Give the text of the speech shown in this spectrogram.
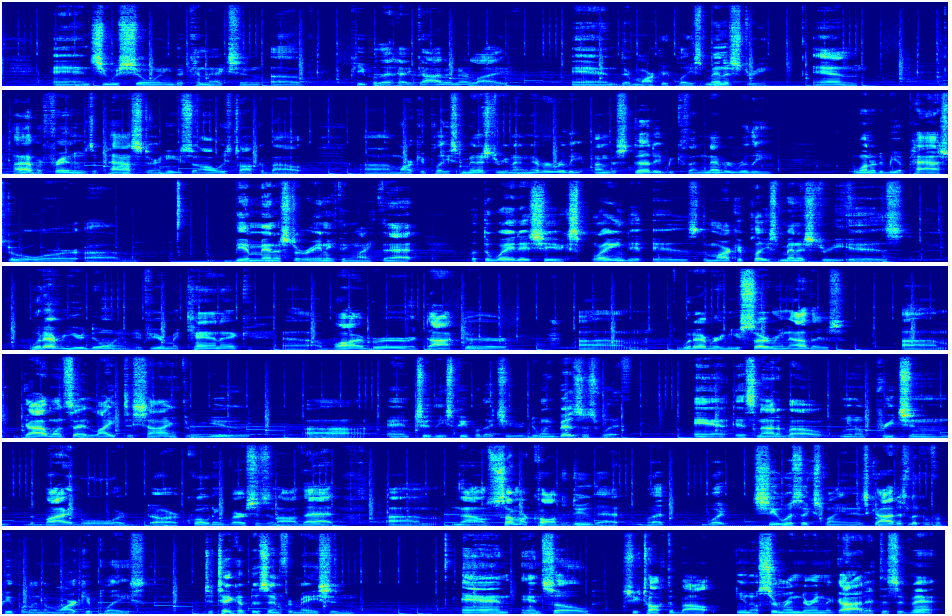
and she was showing the connection of people that had God in their life and their marketplace ministry. And I have a friend who's a pastor, and he used to always talk about uh, marketplace ministry, and I never really understood it because I never really wanted to be a pastor or um, be a minister or anything like that. But the way that she explained it is the marketplace ministry is whatever you're doing. If you're a mechanic, uh, a barber, a doctor, um, whatever, and you're serving others, um, God wants that light to shine through you uh, and to these people that you're doing business with. And it's not about you know preaching the Bible or or quoting verses and all that um, now, some are called to do that, but what she was explaining is God is looking for people in the marketplace to take up this information, and and so she talked about you know surrendering to God at this event,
